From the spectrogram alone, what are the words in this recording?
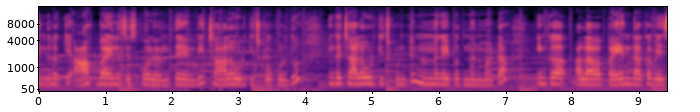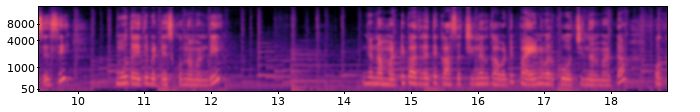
ఇందులోకి హాఫ్ బాయిల్ చేసుకోవాలంతే అండి. చాలా ఉడికించుకోకూడదు. ఇంకా చాలా ఉడికించుకుంటే నున్నగా అయిపోతుంది అనమాట ఇంకా అలా పైన దాకా వేసేసి మూత అయితే పెట్టేసుకుందామండి. ఇంకా నా మట్టి పాత్ర అయితే కాస్త చిన్నది కాబట్టి పైన వరకు వచ్చిందనమాట. ఒక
